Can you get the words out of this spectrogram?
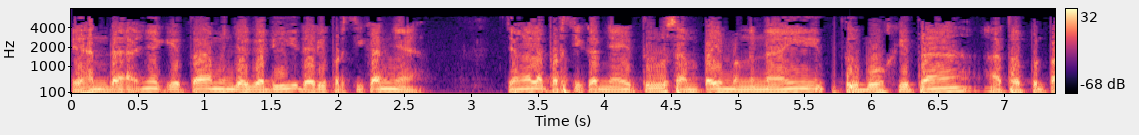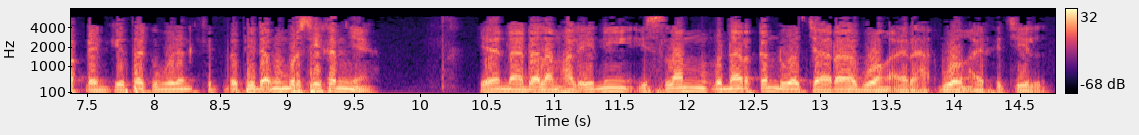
Ya, hendaknya kita menjaga diri dari percikannya. Janganlah percikannya itu sampai mengenai tubuh kita ataupun pakaian kita, kemudian kita tidak membersihkannya. Ya, nah dalam hal ini Islam membenarkan dua cara buang air buang air kecil,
